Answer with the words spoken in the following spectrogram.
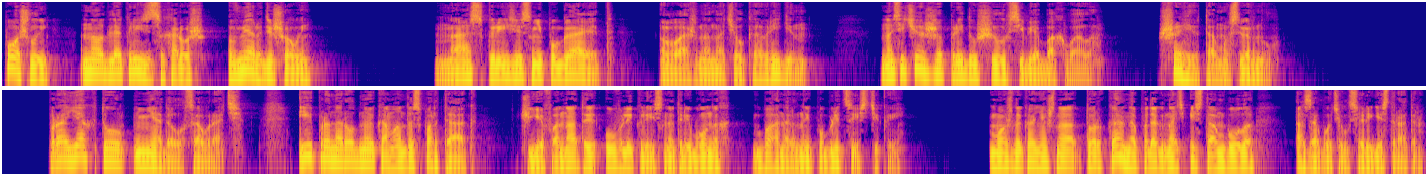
пошлый, но для кризиса хорош, в меру дешевый». «Нас кризис не пугает», — важно начал Кавригин, но сейчас же придушил в себе бахвала. Шею тому свернул. Про яхту не дал соврать. И про народную команду «Спартак», чьи фанаты увлеклись на трибунах баннерной публицистикой. «Можно, конечно, Туркана подогнать из Стамбула», — озаботился регистратор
